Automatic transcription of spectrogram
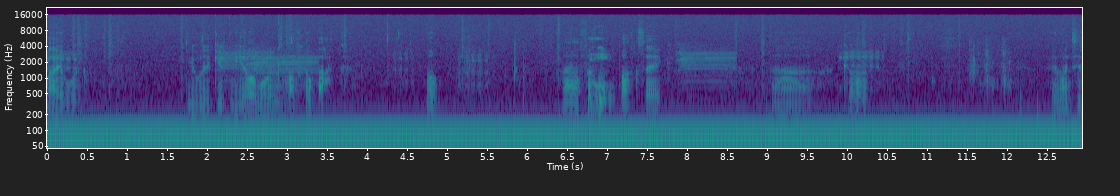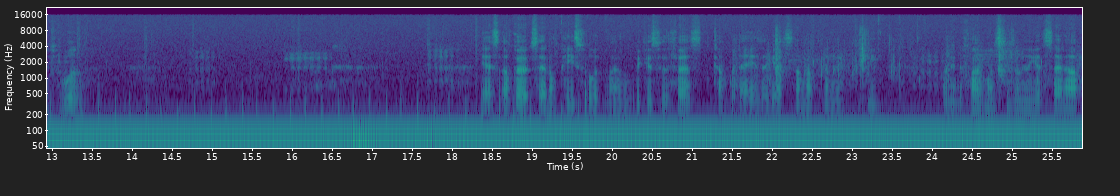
My wool. You will give me your wool off your back. Oh. Ah, for the fuck's sake. Ah, God. I wanted wool. Yes, I've got it set on peaceful at the moment because for the first couple of days I guess I'm not going to be wanting to fight monsters. I'm going to get set up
